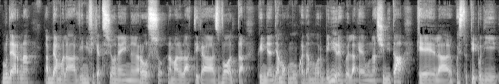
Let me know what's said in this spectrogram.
moderna, abbiamo la vinificazione in rosso, la malolattica svolta, quindi andiamo comunque ad ammorbidire quella che è un'acidità che la, questo, tipo di,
